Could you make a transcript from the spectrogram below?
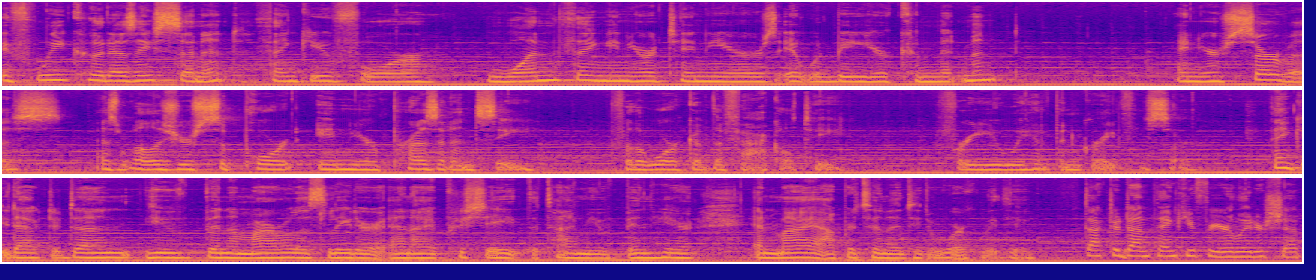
if we could, as a Senate, thank you for one thing in your 10 years, it would be your commitment and your service, as well as your support in your presidency for the work of the faculty. For you, we have been grateful, sir. Thank you, Dr. Dunn. You've been a marvelous leader, and I appreciate the time you've been here and my opportunity to work with you. Dr. Dunn, thank you for your leadership.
